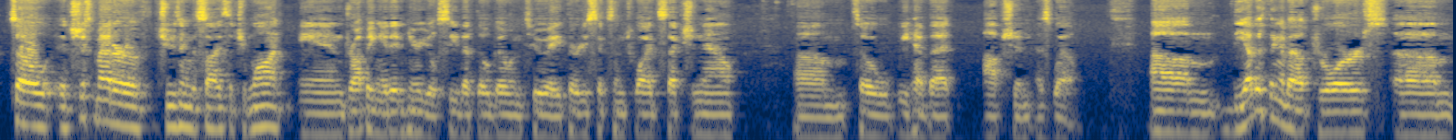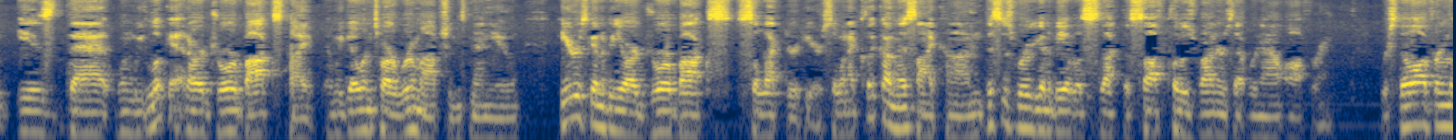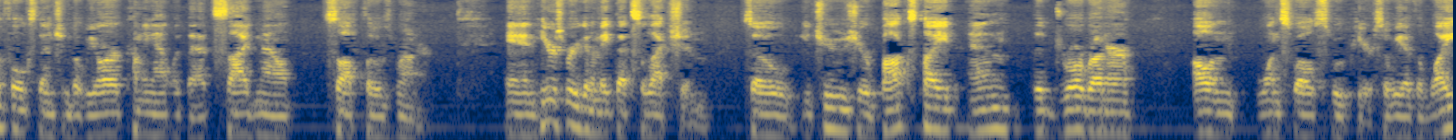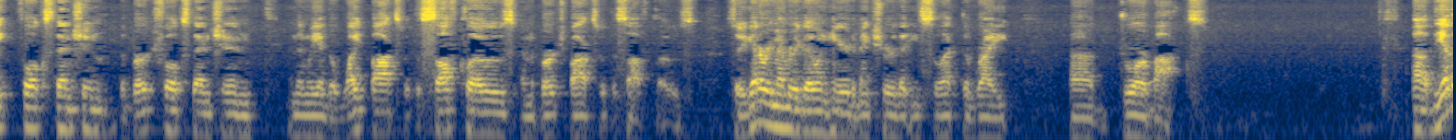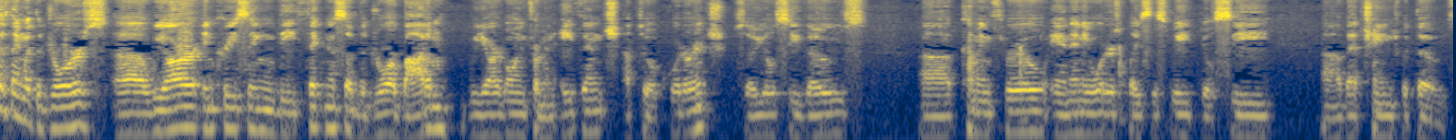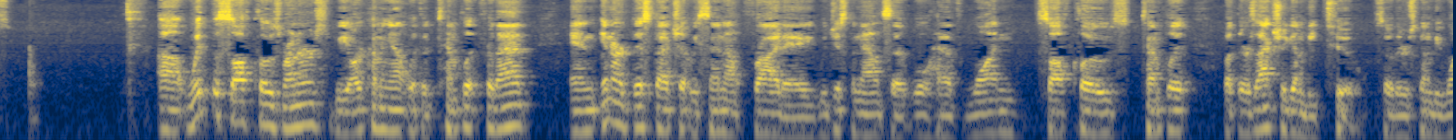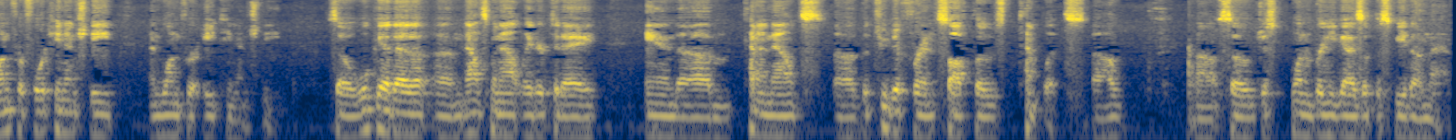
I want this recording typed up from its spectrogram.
So it's just a matter of choosing the size that you want and dropping it in here. You'll see that they'll go into a 36 inch wide section now. Um, so we have that option as well. Um, the other thing about drawers um, is that when we look at our drawer box type and we go into our room options menu, here's going to be our drawer box selector here. So when I click on this icon, this is where you're going to be able to select the soft close runners that we're now offering. We're still offering the full extension, but we are coming out with that side mount soft close runner. And here's where you're going to make that selection. So you choose your box type and the drawer runner all in one swell swoop here. So we have the white full extension, the birch full extension, and then we have the white box with the soft close and the birch box with the soft close. So you got to remember to go in here to make sure that you select the right uh, drawer box. Uh, the other thing with the drawers, uh, we are increasing the thickness of the drawer bottom. We are going from an eighth inch up to a quarter inch. So you'll see those uh, coming through and any orders placed this week, you'll see uh, that change with those. Uh, with the soft close runners, we are coming out with a template for that. And in our dispatch that we sent out Friday, we just announced that we'll have one soft close template, but there's actually going to be two. So there's going to be one for 14 inch deep and one for 18 inch deep. So we'll get an announcement out later today and um, kind of announce uh, the two different soft close templates. Uh, uh, so just want to bring you guys up to speed on that.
